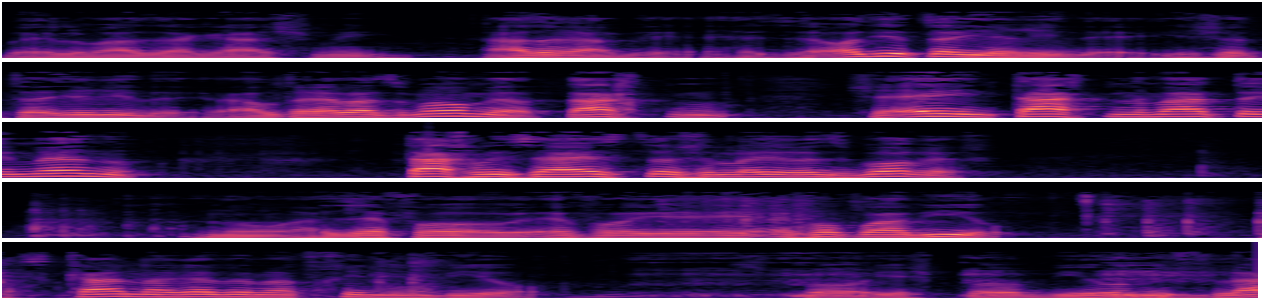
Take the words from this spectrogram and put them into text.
מה זה הגשמי? אדרבה, זה עוד יותר ירידה, יש יותר ירידה. אל תראה בעצמו אומר, תחתן, שאין תחתן למטה ממנו. תכלס האסתר של ארז בורך. נו, אז איפה, איפה, איפה פה הביור? אז כאן הרב מתחיל עם ביור. יש פה, יש פה ביור נפלא,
